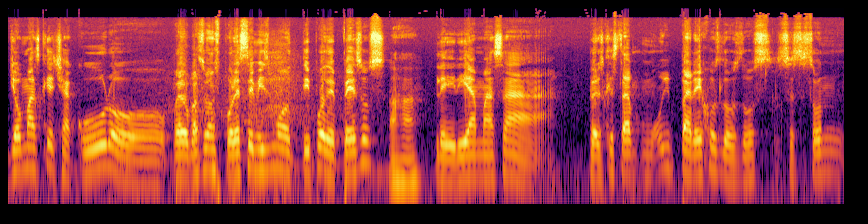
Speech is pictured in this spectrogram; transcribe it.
yo más que Shakur o, pero más o menos por ese mismo tipo de pesos, Ajá. le iría más a, pero es que están muy parejos los dos. O sea, son,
